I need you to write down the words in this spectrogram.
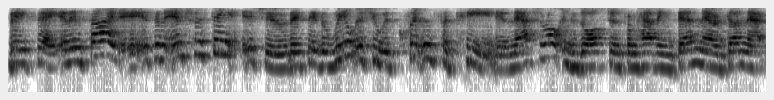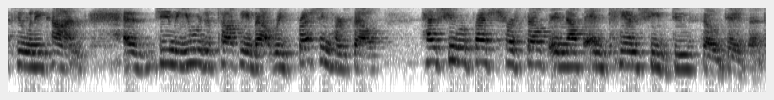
they say. And inside, it's an interesting issue. They say the real issue is Clinton fatigue and national exhaustion from having been there, done that too many times. As Jamie, you were just talking about refreshing herself. Has she refreshed herself enough, and can she do so, David?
